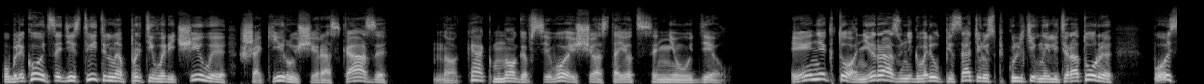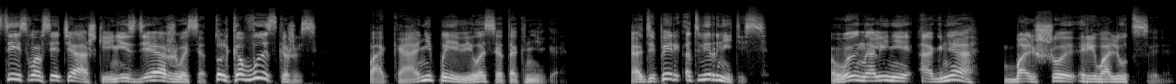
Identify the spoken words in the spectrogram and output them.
публикуются действительно противоречивые, шокирующие рассказы, но как много всего еще остается неудел. И никто ни разу не говорил писателю спекулятивной литературы «Пустись во все тяжкие, не сдерживайся, только выскажись», пока не появилась эта книга. А теперь отвернитесь. Вы на линии огня большой революции.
